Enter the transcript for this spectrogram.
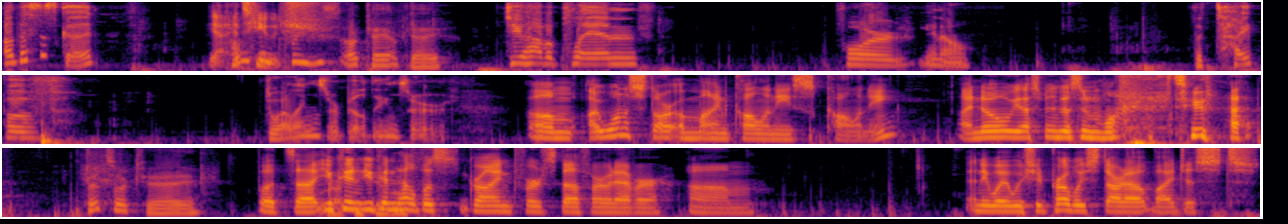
Oh, this is good. Yeah, it's Pumpkin huge. trees. Okay, okay. Do you have a plan for you know the type of dwellings or buildings or? Um, I want to start a MineColonies colony. I know Yasmin doesn't want to do that, That's okay. But uh, you can Crafting you can help us grind for stuff or whatever. Um. Anyway, we should probably start out by just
